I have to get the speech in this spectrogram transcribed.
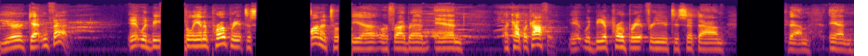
you're getting fed. It would be totally inappropriate to want a tortilla uh, or fry bread and a cup of coffee. It would be appropriate for you to sit down them and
